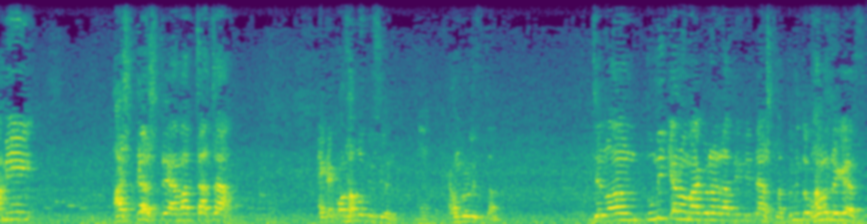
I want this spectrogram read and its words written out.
আমি আস্তে আস্তে আমার চাচা একটা কথা বলতেছিলেন। কামরুল ইসলাম যে, নয়ন, তুমি কেন মাগুরার রাজনীতিতে আসলা? তুমি তো ভালো জায়গায় আছো।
